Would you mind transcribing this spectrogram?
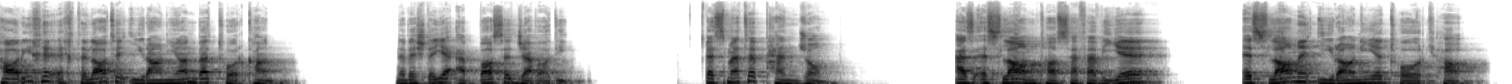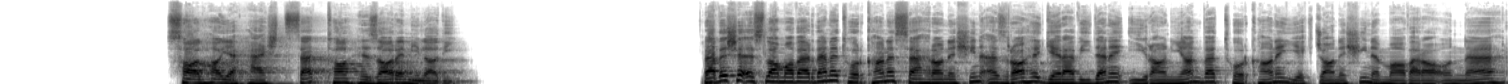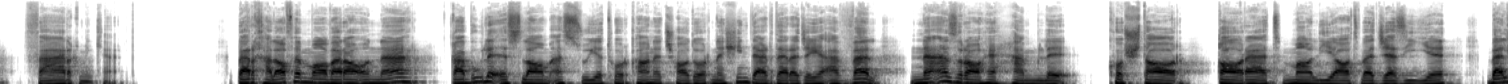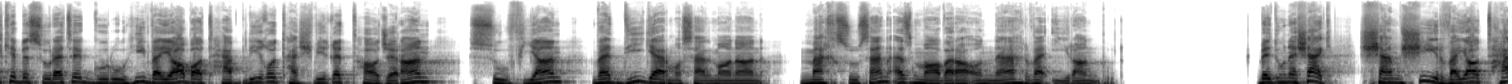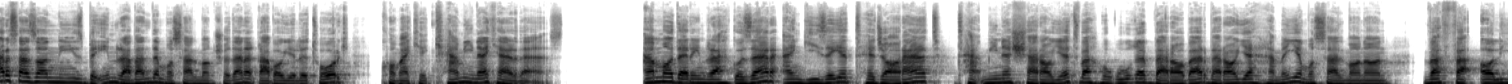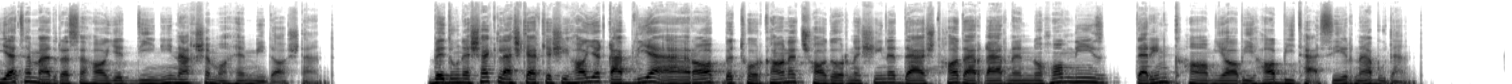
تاریخ اختلاط ایرانیان و ترکان. نوشته عباس جوادی. قسمت پنجم. از اسلام تا صفویه اسلام ایرانی ترک ها سالهای 800 تا 1000 میلادی. روش اسلام آوردن ترکان صحرانشین از راه گرویدن ایرانیان و ترکان یکجانشین ماوراء النهر فرق می کرد. برخلاف ماوراء النهر قبول اسلام از سوی ترکان چادرنشین در درجه اول نه از راه حمله، کشتار، قارت، مالیات و جزیه بلکه به صورت گروهی و یا با تبلیغ و تشویق تاجران صوفیان و دیگر مسلمانان مخصوصا از ماوراء نهر و ایران بود بدون شک شمشیر و یا ترس از آن نیز به این روند مسلمان شدن قبایل ترک کمک کمی نکرده است اما در این رهگذر انگیزه تجارت، تأمین شرایط و حقوق برابر برای همه مسلمانان و فعالیت مدرسه های دینی نقش مهمی داشتند. بدون شک لشکرکشی های قبلی اعراب به ترکان چادرنشین دشت ها در قرن نهم نیز در این کامیابی ها بی تأثیر نبودند.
